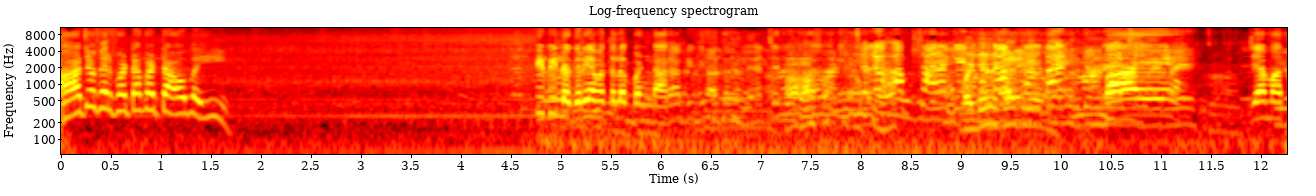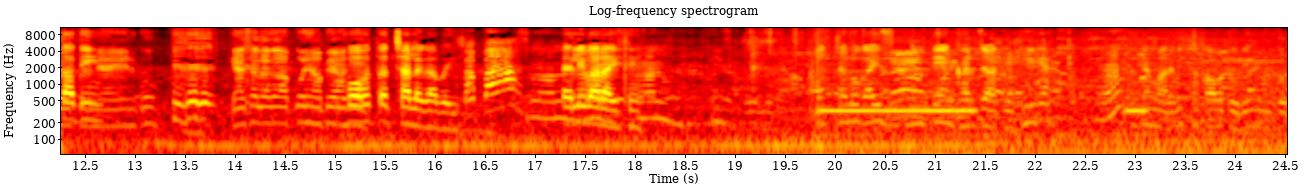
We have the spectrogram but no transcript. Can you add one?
आ जाओ फिर फटाफट आओ भाई। अभी भी लग रहे हैं मतलब भंडारा अभी भी खत्म हुआ चलो अब सारा बाय। जय माता दी। कैसा लगा आपको यहाँ पे बहुत अच्छा लगा भाई। पहली बार आई थे। चलो गाइस मिलते हैं घर जाके ठीक है? क्योंकि हमारा भी थकावट हो रही है बिल्कुल।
